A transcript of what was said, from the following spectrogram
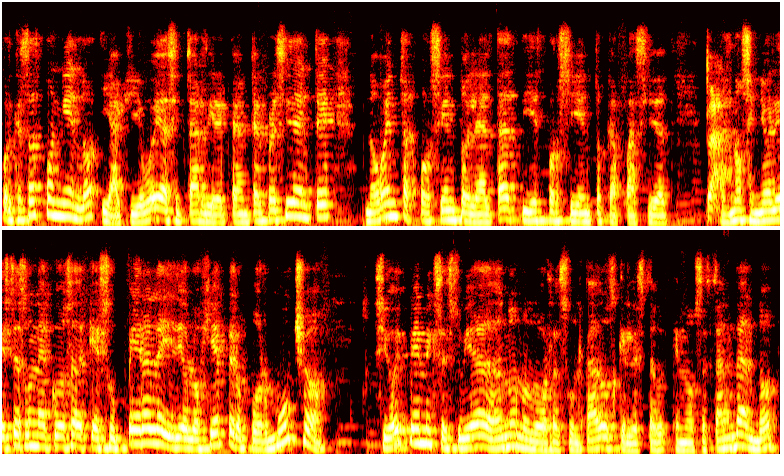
porque estás poniendo, y aquí voy a citar directamente al presidente, 90% lealtad, 10% capacidad. Pues no, señor, esta es una cosa que supera la ideología, pero por mucho. Si hoy Pemex estuviera dándonos los resultados que, que nos están dando,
